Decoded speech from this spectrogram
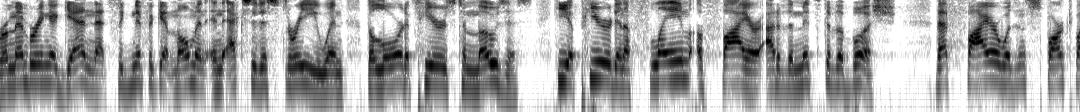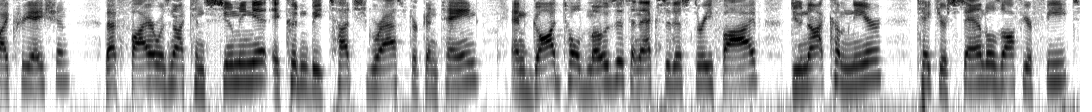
Remembering again that significant moment in Exodus 3 when the Lord appears to Moses. He appeared in a flame of fire out of the midst of the bush. That fire wasn't sparked by creation. That fire was not consuming it. It couldn't be touched, grasped, or contained. And God told Moses in Exodus 3 5, Do not come near. Take your sandals off your feet,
